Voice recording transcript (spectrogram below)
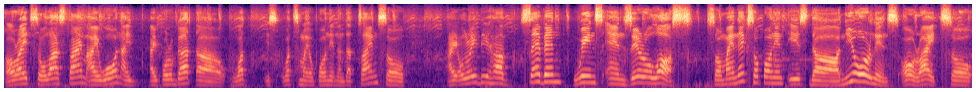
Alright, so last time I won. I I forgot uh, what is what's my opponent on that time. So I already have 7 wins and 0 loss. So my next opponent is the New Orleans. Alright, so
